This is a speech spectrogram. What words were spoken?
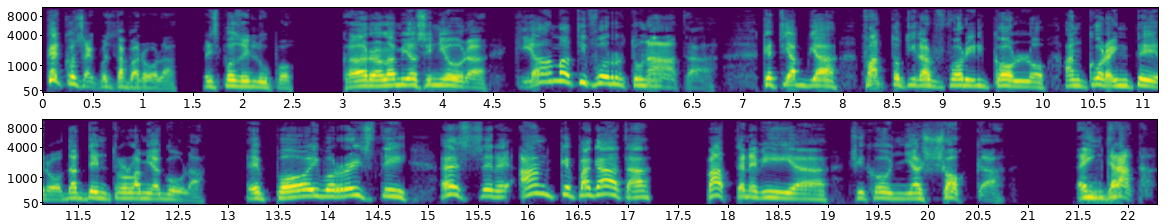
Che cos'è questa parola? Rispose il lupo. Cara la mia signora, chiamati fortunata, che ti abbia fatto tirar fuori il collo ancora intero da dentro la mia gola. E poi vorresti essere anche pagata? Vattene via, cicogna sciocca e ingrata.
